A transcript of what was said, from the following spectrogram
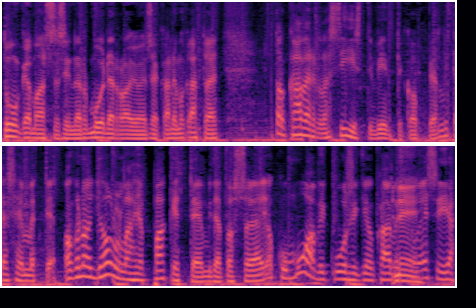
tunkemassa sinne muiden rojojen sekaan, niin mä katsoin, että nyt on kaverilla siisti vinttikoppi. Ja Mitäs hemmettiä? Onko noin joululahjapaketteja, mitä tossa on? Ja joku muovikuusikin on kaivettu Niin. esiin. Ja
